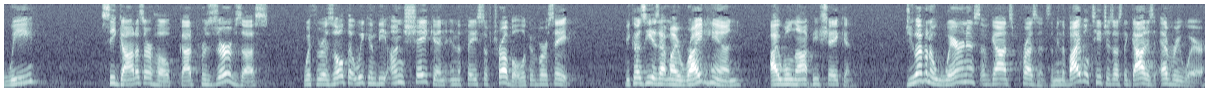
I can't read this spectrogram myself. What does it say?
We see God as our hope. God preserves us with the result that we can be unshaken in the face of trouble. Look at verse 8. Because he is at my right hand, I will not be shaken. Do you have an awareness of God's presence? I mean, the Bible teaches us that God is everywhere,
